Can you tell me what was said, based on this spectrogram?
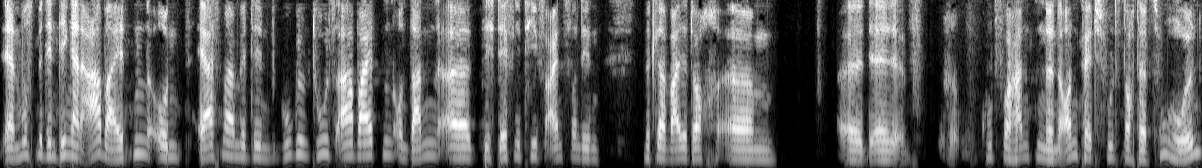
er muss mit den Dingern arbeiten und erstmal mit den Google Tools arbeiten und dann äh, sich definitiv eins von den mittlerweile doch ähm, äh, gut vorhandenen On-Page-Tools noch dazu holen,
